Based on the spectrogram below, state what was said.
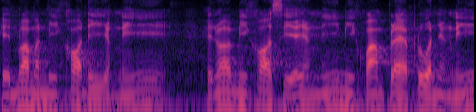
เห็นว่ามันมีข้อดีอย่างนี้ เห็นว่ามีข้อเสียอย่างนี้ มีความแปรปรวนอย่างนี้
